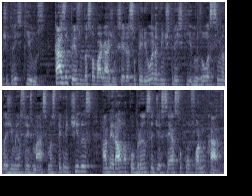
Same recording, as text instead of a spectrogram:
23 quilos. Caso o peso da sua bagagem seja superior a 23 kg ou acima das dimensões máximas permitidas, haverá uma cobrança de excesso conforme o caso.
